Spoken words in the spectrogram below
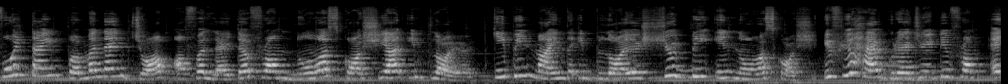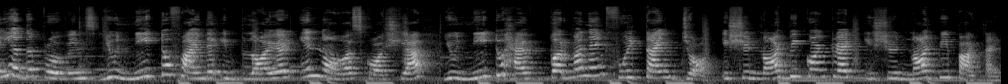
full-time permanent job offer letter from Nova Scotia employer. Keep in mind the employer should be in Nova Scotia. If you have graduated from any other province, you need to find the employer in Nova Scotia. You need to have permanent full-time job. It should not be contract, it should not be part-time.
